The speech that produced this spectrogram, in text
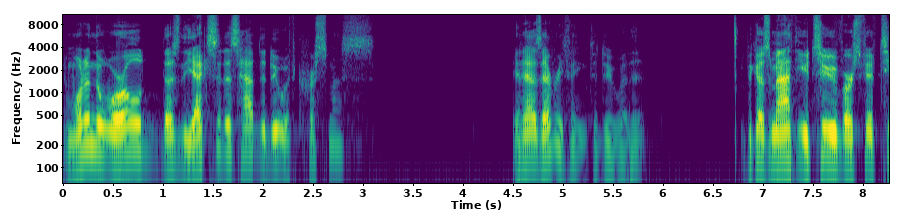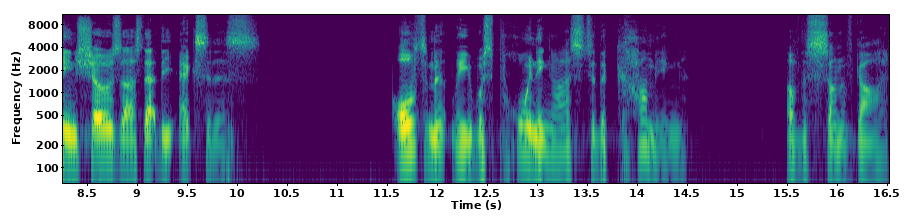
And what in the world does the Exodus have to do with Christmas? It has everything to do with it. Because Matthew 2, verse 15, shows us that the Exodus ultimately was pointing us to the coming of the Son of God.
